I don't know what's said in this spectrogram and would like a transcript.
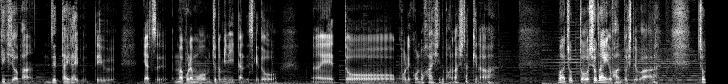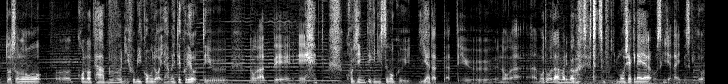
劇場版、絶対ライブっていうやつ、まあこれもちょっと見に行ったんですけど、えー、っと、これこの配信でも話したっけな？まあちょっと初代のファンとしては、ちょっとその、このタブーに踏み込むのはやめてくれよっていうのがあって、えー、っと、個人的にすごく嫌だったっていうのが、もともとあんまりマグロセット申し訳ないながらも好きじゃないんですけど、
